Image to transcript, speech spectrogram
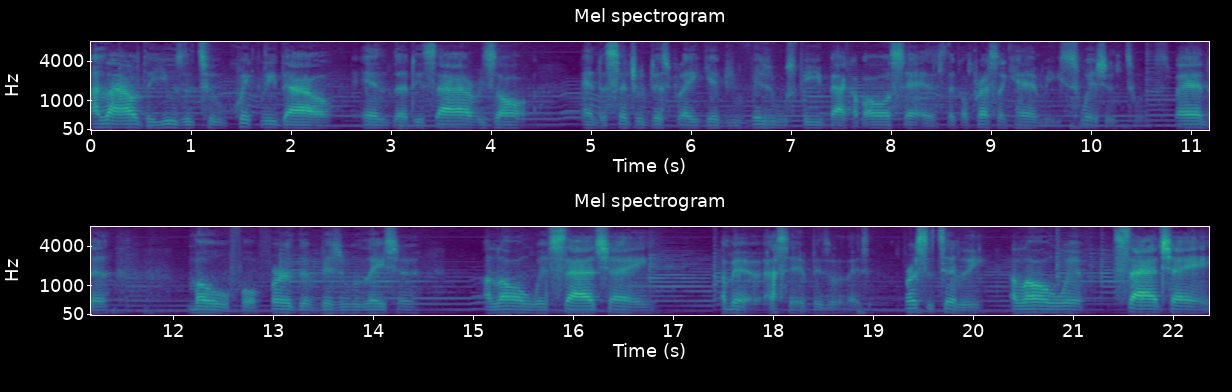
allow the user to quickly dial in the desired result and the central display gives you visual feedback of all settings. The compressor can be switched into expander mode for further visualization along with sidechain. I mean, I said visualization. Versatility along with sidechain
